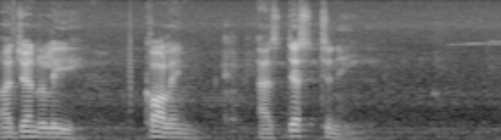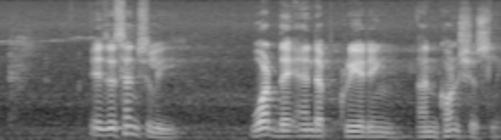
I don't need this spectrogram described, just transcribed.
are generally calling as destiny is essentially what they end up creating unconsciously.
